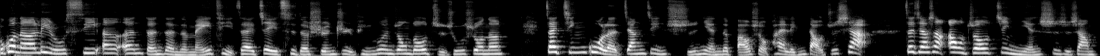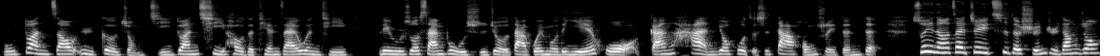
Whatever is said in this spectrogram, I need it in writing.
不过呢，例如 CNN 等等的媒体在这一次的选举评论中都指出说呢，在经过了将近十年的保守派领导之下，再加上澳洲近年事实上不断遭遇各种极端气候的天灾问题，例如说三不五时就有大规模的野火、干旱，又或者是大洪水等等。所以呢，在这一次的选举当中，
